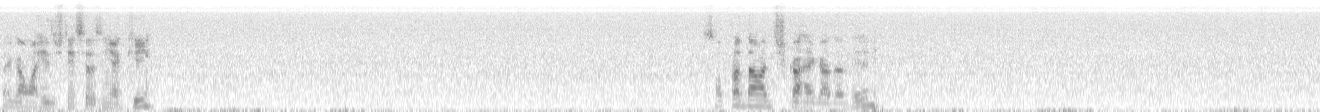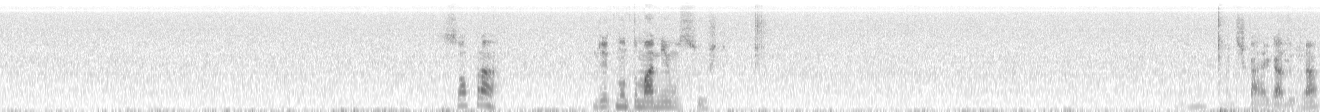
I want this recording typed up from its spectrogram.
Pegar uma resistênciazinha aqui. Só para dar uma descarregada nele só para a gente não tomar nenhum susto descarregado já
